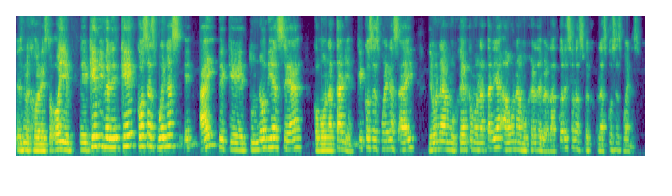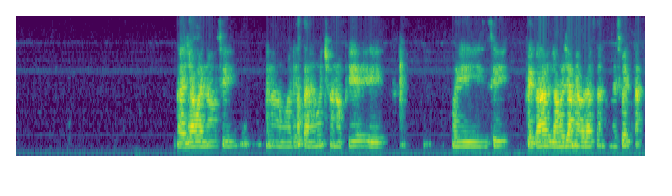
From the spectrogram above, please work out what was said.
es mejor esto. Oye, eh, ¿qué, ¿qué cosas buenas eh, hay de que tu novia sea como Natalia? ¿Qué cosas buenas hay de una mujer como Natalia a una mujer de verdad? ¿Cuáles son las, las cosas buenas? Ella, bueno, sí, no molesta mucho, no pide, muy, sí, pegada, digamos, ya me abraza, no me suelta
